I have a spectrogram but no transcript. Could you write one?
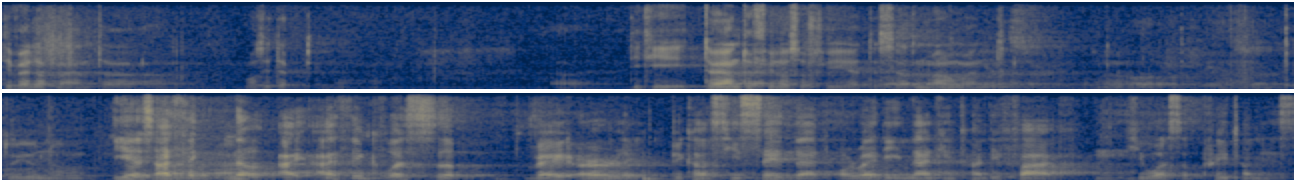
development? Uh, was it a, did he turn to philosophy at a certain moment? Uh, do you know? Yes, I think, no, I, I think was uh, very early, because he said that already in 1925, he was a Platonist.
